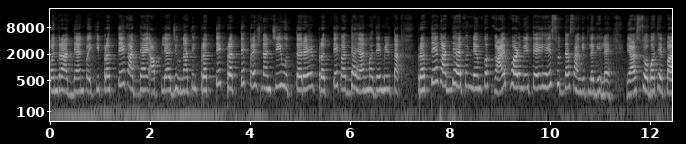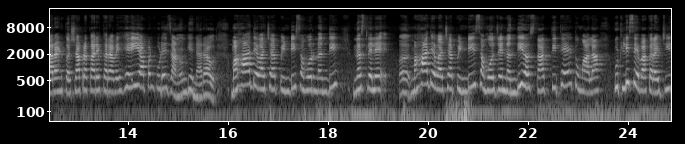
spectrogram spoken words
पंधरा अध्यायांपैकी प्रत्येक अध्याय आपल्या जीवनातील प्रत्येक प्रत्येक प्रश्नांची उत्तरे प्रत्येक अध्यायांमध्ये मिळतात. प्रत्येक अध्यायातून नेमकं काय फळ मिळते हे सुद्धा सांगितलं गेलं आहे यासोबत हे पारायण कशा प्रकारे करावे हेही आपण पुढे जाणून घेणार आहोत. महादेवाच्या पिंडीसमोर नंदी नसलेले महादेवाच्या पिंडीसमोर जे नंदी असतात तिथे तुम्हाला कुठली सेवा करायची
